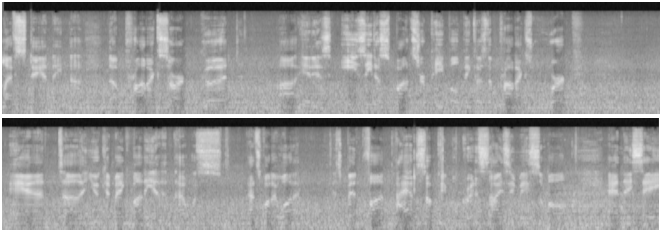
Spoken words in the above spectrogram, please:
left standing. the products are good. Uh, it is easy to sponsor people because the products work and uh, you can make money in it. That was that's what I wanted. It's been fun. I had some people criticizing me, Simone, and they say,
